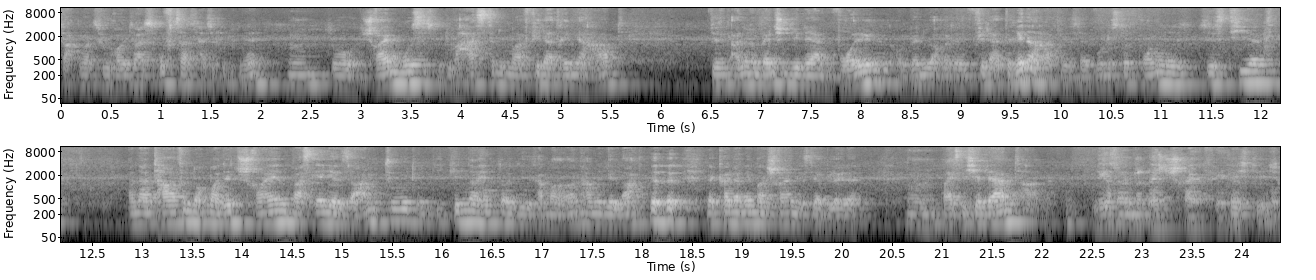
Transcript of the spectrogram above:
sag mal zu, heute heißt Aufsatz, heißt es, ne? Mhm. So schreiben musstest und du hast dann immer Fehler drin gehabt wir sind alle nur Menschen, die lernen wollen. Und wenn du aber den Fehler drin hattest, dann wurdest du vorne existiert, an der Tafel nochmal das schreien, was er dir sagen tut. Und die Kinder hinter die Kameraden haben gelacht. der kann ja nicht mal schreien, ist der Blöde. Mhm. Weil ich es nicht gelernt habe. Leser und Rechtschreibfehler. Richtig.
